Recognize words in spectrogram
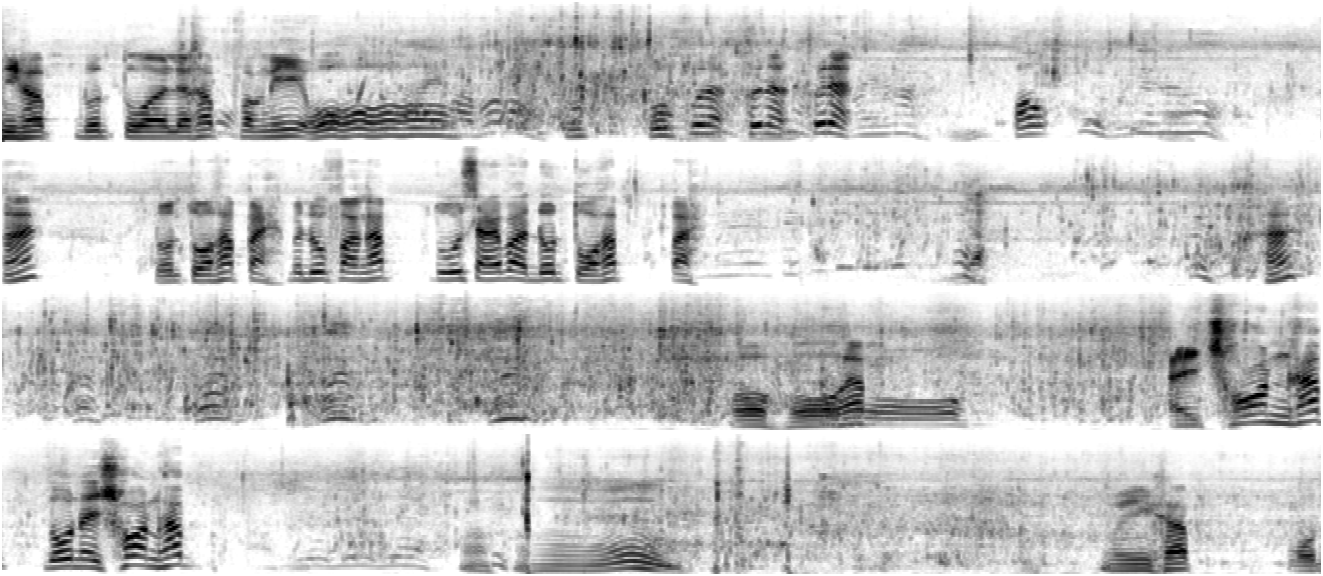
นี่ครับโดนตัวเลยครับฝั่งนี้โอ้โห โอ้ขึ้นอะขึ้นอะขึ้นอะเป้าฮะโดนตัวครับไปไปดูฟังครับดูสายว่าโดนตัวครับไปฮะโอ้โหครับ ไอช่อนครับ โดนไอช่อนครับอือหือนี่ครับผล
